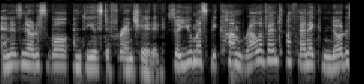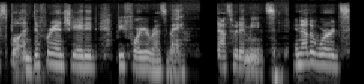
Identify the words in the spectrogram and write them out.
N is noticeable, and D is differentiated. So you must become relevant, authentic, noticeable, and differentiated before your resume. That's what it means. In other words,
